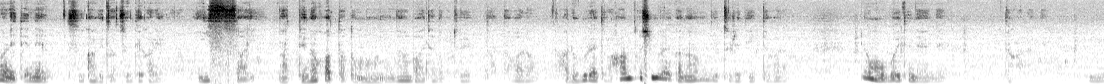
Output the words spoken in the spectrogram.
生まれてね数ヶ月は連れてかれ一切なってなかったと思うよなばあちゃんのこと言ったんだから。春ぐらいとか半年ぐらいかなで連れて行ったから。でも覚えてないよね。だからね。うん。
